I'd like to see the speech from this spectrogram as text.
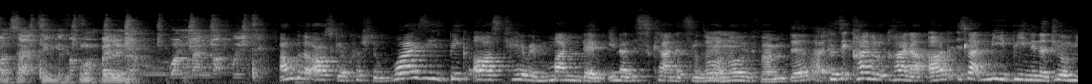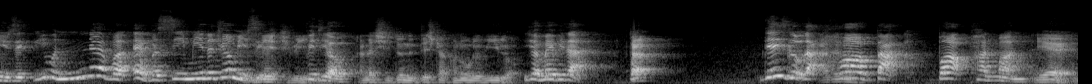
Medicine. One side thing is from I'm gonna ask you a question. Why is these big ass tearing man them in a this kind of thing? I don't know fam. They're like because it kind of look kind of odd. It's like me being in a drill music. You would never ever see me in a drill music Literally. video unless you're doing a diss track on all of you lot. Yeah, maybe that. But these look like hardback Bart Pan man. Yeah,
